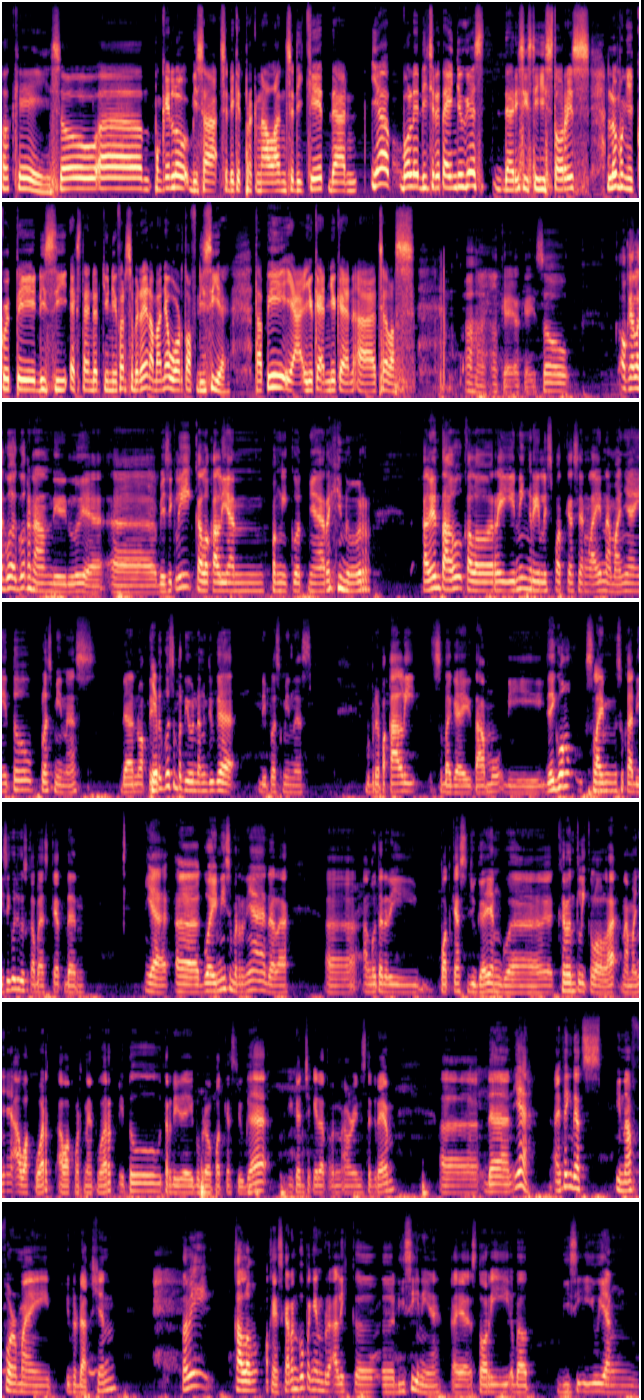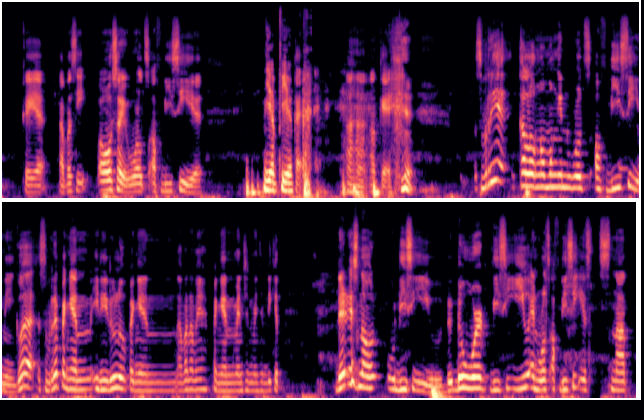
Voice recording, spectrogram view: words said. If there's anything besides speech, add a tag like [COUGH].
Oke, okay, so um, mungkin lo bisa sedikit perkenalan sedikit dan ya boleh diceritain juga dari sisi historis lo mengikuti DC Extended Universe sebenarnya namanya World of DC ya. Tapi ya you can you can uh, tell us. Aha, oke okay, oke. Okay. So Oke okay lah gue gue kenalan diri dulu ya. Uh, basically kalau kalian pengikutnya [LAUGHS] Ray Nur, kalian tahu kalau Ray ini ngerilis podcast yang lain namanya itu Plus Minus. Dan waktu yep. itu gue sempat diundang juga di Plus Minus beberapa kali sebagai tamu di. Jadi gue selain suka DC, gue juga suka basket dan ya uh, gue ini sebenarnya adalah uh, anggota dari podcast juga yang gue currently kelola namanya Awkward Awkward Network. Itu terdiri dari beberapa podcast juga. You can check it out on our Instagram. Uh, dan yeah I think that's enough for my introduction. Tapi kalau oke okay, sekarang gue pengen beralih ke DC nih ya. Kayak story about DCEU yang kayak apa sih? Oh sorry Worlds of DC ya. Yap, yap. Kayak, Aha, oke. Okay. [LAUGHS] sebenarnya kalau ngomongin Worlds of DC ini, gue sebenarnya pengen ini dulu, pengen apa namanya, pengen mention mention dikit. There is no DCEU. The, the word DCEU and Worlds of DC is not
